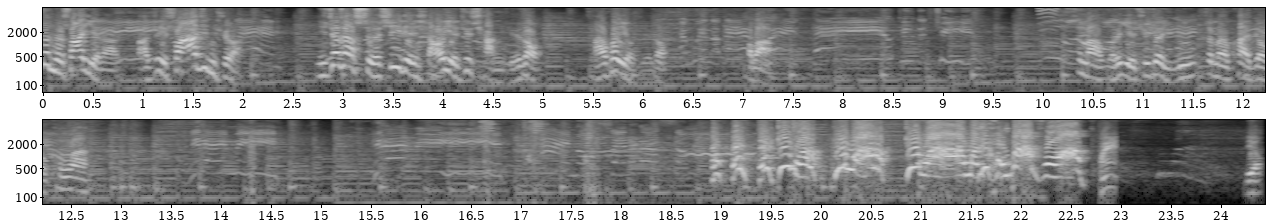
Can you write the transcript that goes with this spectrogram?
顺着刷野了，把自己刷进去了，你就是要舍弃一点小野去抢节奏，才会有节奏，好吧。是吗？我的野区就已经这么快就空了？哎哎哎！给我给我给我我的红 buff！六，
